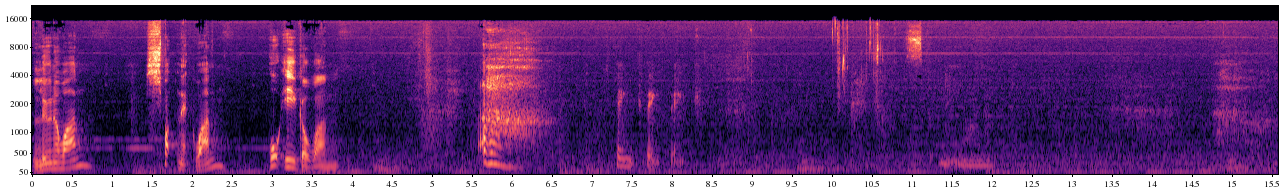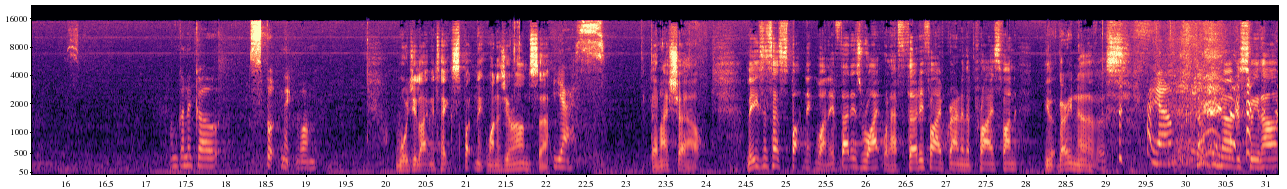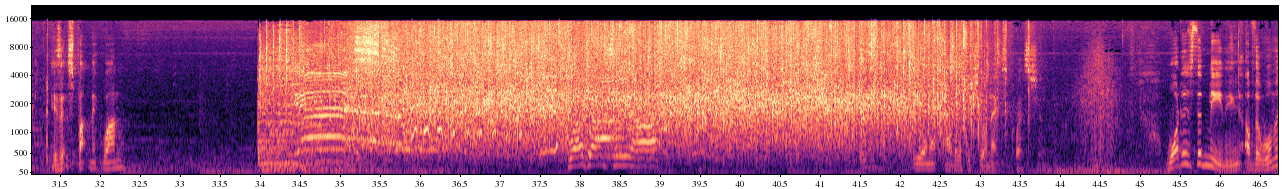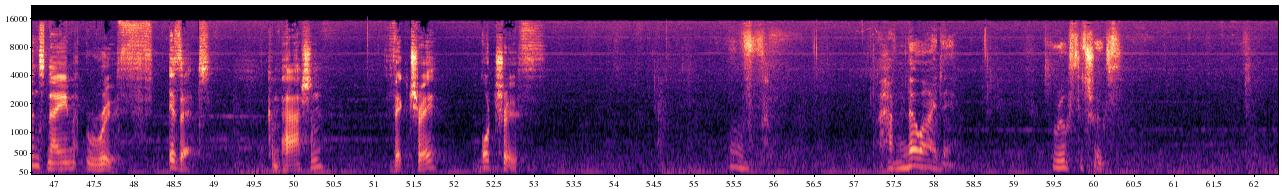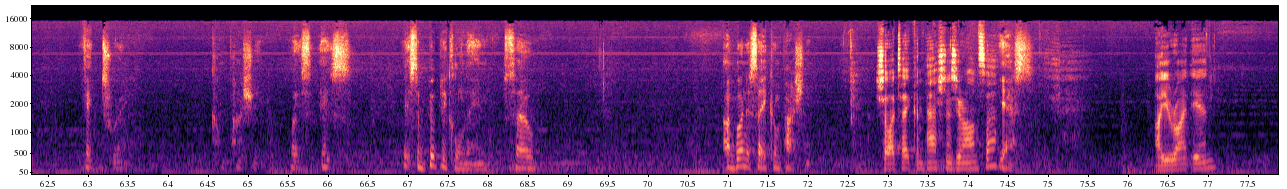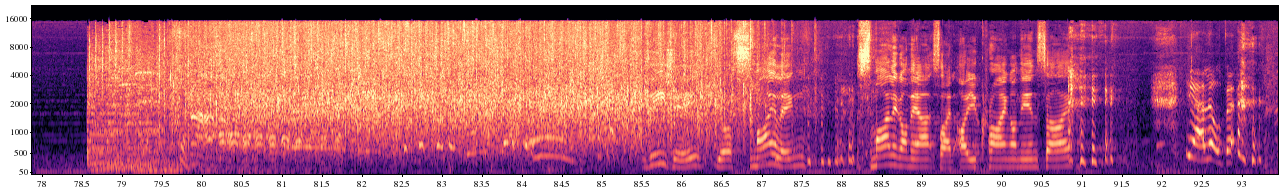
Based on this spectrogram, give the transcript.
Luna 1, Sputnik 1, or Eagle 1? Think, think, think. I'm going to go Sputnik 1. Would you like me to take Sputnik 1 as your answer? Yes. Then I shall. Lisa says Sputnik 1. If that is right, we'll have 35 grand in the prize fund. You look very nervous. I am. Don't be nervous, sweetheart. Is it Sputnik 1? Yes! Well done, sweetheart. Ian, have a look at your next question. What is the meaning of the woman's name Ruth? Is it compassion, victory, or truth? I have no idea. Ruth the Truth. Victory. Compassion. Well, it's, it's, it's a biblical name, so I'm going to say compassion. Shall I take compassion as your answer? Yes. Are you right, Ian? Viji, you're smiling, smiling on the outside. Are you crying on the inside? Yeah, a little bit.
